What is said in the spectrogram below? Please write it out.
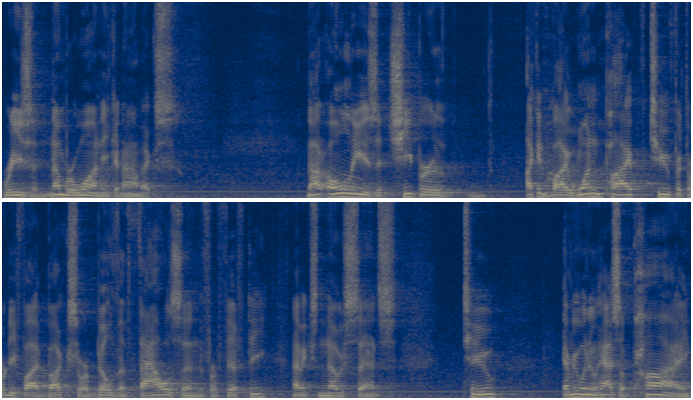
Reason number one, economics. Not only is it cheaper, I can buy one Pi 2 for 35 bucks or build a thousand for 50. That makes no sense. Two, everyone who has a Pi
